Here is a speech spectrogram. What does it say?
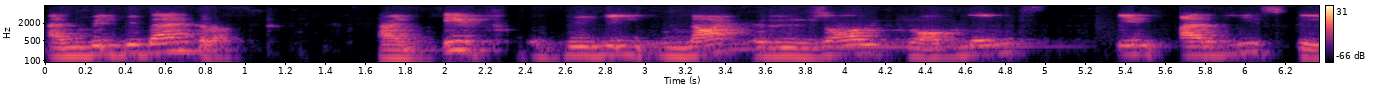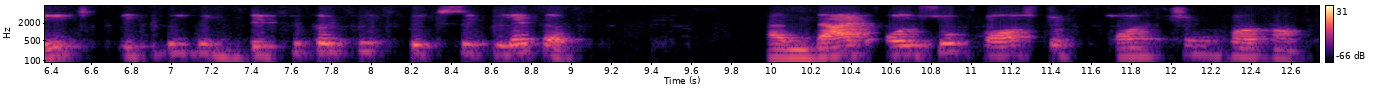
and will be bankrupt. And if we will not resolve problems in early stage, it will be difficult to fix it later. And that also cost a fortune for companies.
